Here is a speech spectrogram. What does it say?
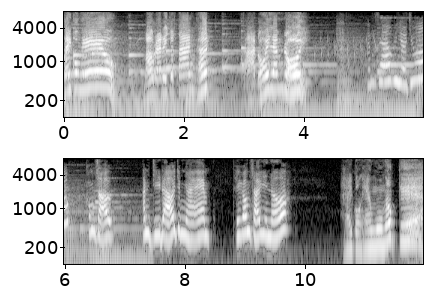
Hai con heo Mau ra đây cho ta ăn thịt Ta đói lắm rồi. Làm sao bây giờ chú Út? Không sợ. Anh chị đã ở trong nhà em Thì không sợ gì nữa. Hai con heo ngu ngốc kia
